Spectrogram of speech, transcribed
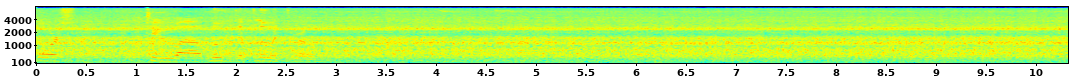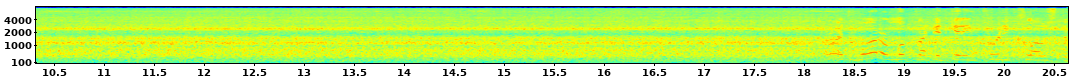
force to uh, move the fluid through. Alright, the it's getting pretty close to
